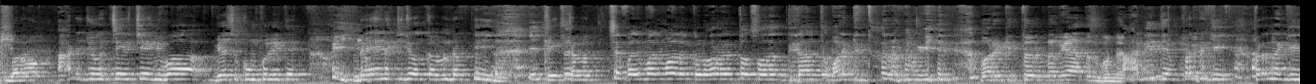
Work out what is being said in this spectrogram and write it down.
ki. baru ada juga cewek-cewek juga biasa kumpul itu. Iya. Nggak enak juga kalau udah Kayak kalau siapa yang malu-malu kalau orang tuh sholat di lantai baru kita begini baru kita dari atas bunda. Adit yang pernah lagi pernah lagi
